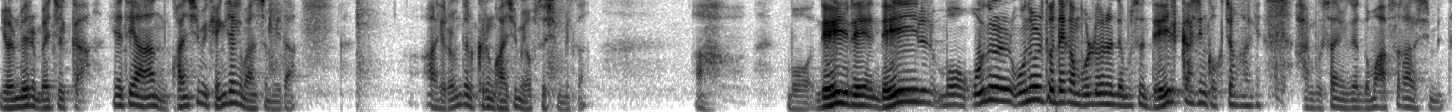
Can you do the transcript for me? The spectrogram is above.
열매를 맺을까에 대한 관심이 굉장히 많습니다. 아, 여러분들은 그런 관심이 없으십니까? 아, 뭐 내일에 내일 뭐 오늘 오늘도 내가 모르는데 무슨 내일까진 걱정하게 아, 목사님 이거 너무 앞서가십니다.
